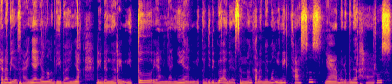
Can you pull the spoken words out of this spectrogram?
karena biasanya yang lebih banyak didengerin itu yang nyanyian gitu jadi gue agak seneng karena memang ini kasusnya benar-benar harus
